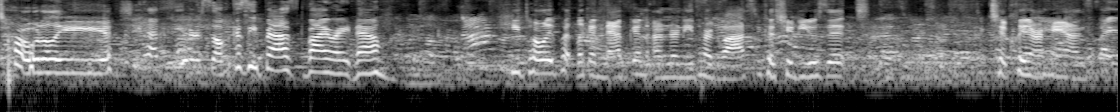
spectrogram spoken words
totally She had to mute herself because he passed by right now. he totally put like a napkin underneath her glass because she'd used it to clean her hands. I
